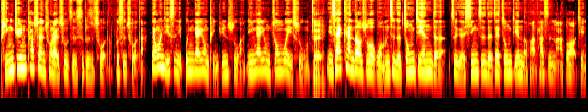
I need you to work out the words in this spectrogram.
平均它算出来数字是不是错的？不是错的，但问题是你不应该用平均数啊，你应该用中位数嘛。对，你才看到说我们这个中间的这个薪资的在中间的话，他是拿多少钱，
